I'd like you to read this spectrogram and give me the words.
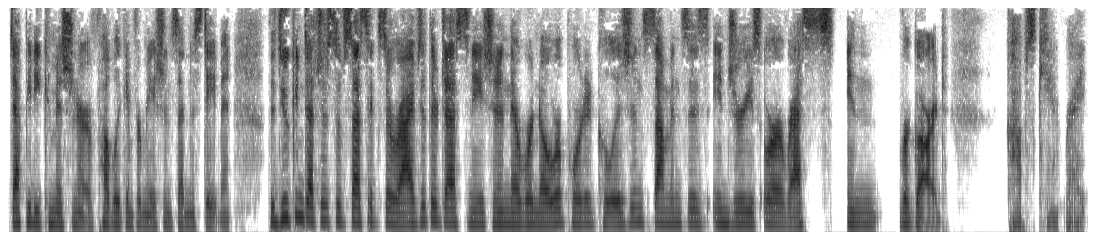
Deputy Commissioner of Public Information, said in a statement. The Duke and Duchess of Sussex arrived at their destination and there were no reported collisions, summonses, injuries, or arrests in regard. Cops can't write.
